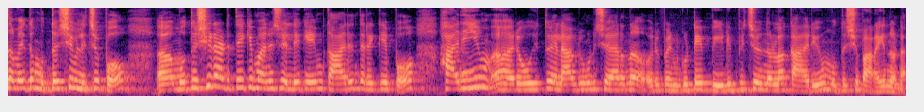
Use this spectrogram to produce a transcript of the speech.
സമയത്ത് മുത്തശ്ശി വിളിച്ചപ്പോൾ മുത്തശ്ശിയുടെ അടുത്തേക്ക് മനു ചെല്ലുകയും കാര്യം തിരക്കിയപ്പോൾ ഹരിയും രോഹിത്തും എല്ലാവരും കൂടി ചേർന്ന് ഒരു പെൺകുട്ടിയെ പീഡിപ്പിച്ചു എന്നുള്ള കാര്യവും മുത്തശ്ശി പറയുന്നുണ്ട്.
